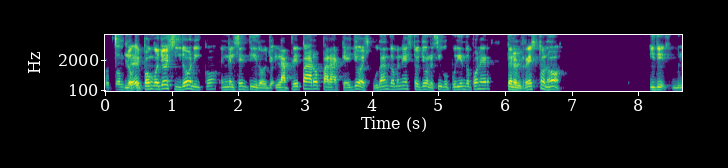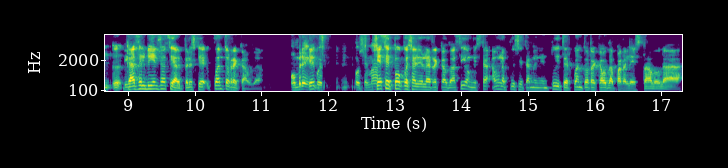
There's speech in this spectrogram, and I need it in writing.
entonces, Lo que pongo yo es irónico en el sentido, yo la preparo para que yo, escudándome en esto, yo lo sigo pudiendo poner, pero el resto no. Y que hace el bien social, pero es que ¿cuánto recauda? Hombre, pues Mar, si hace poco salió la recaudación, está, aún la puse también en Twitter, cuánto recauda para el Estado la,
